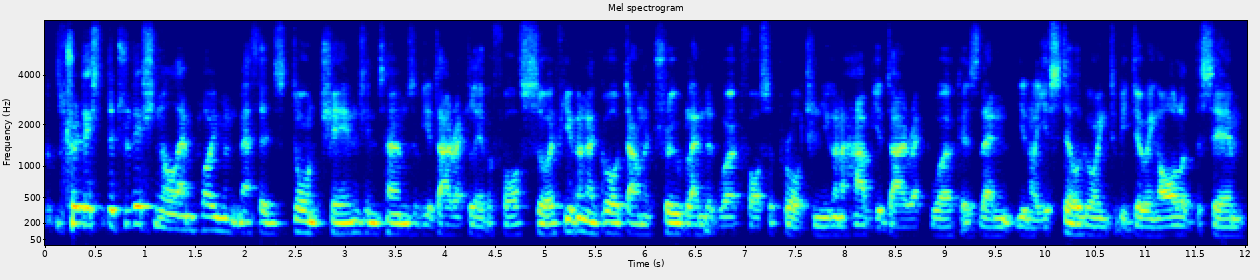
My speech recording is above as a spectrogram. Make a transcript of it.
The traditional employment methods don't change in terms of your direct labour force. So if you're going to go down a true blended workforce approach and you're going to have your direct workers, then you know you're still going to be doing all of the same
